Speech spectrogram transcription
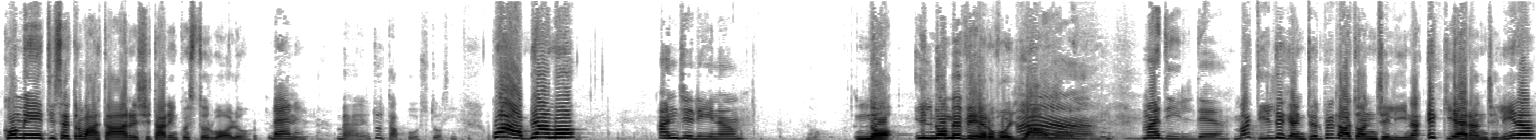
Come ti sei trovata a recitare in questo ruolo? Bene. Bene, tutto a posto. Qua abbiamo Angelina. No, il nome vero vogliamo. Ah, Matilde. Matilde che ha interpretato Angelina. E chi era Angelina?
